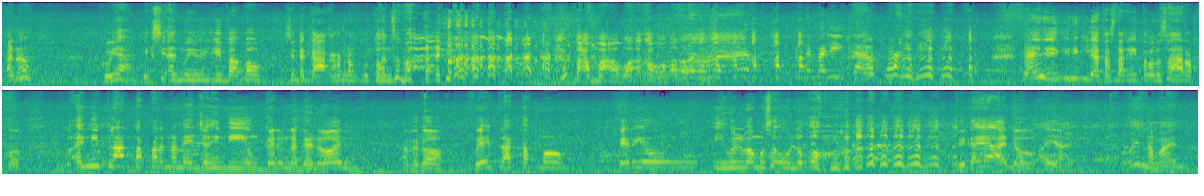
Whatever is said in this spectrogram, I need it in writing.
ano? Kuya, iksian mo yung ibabaw kasi nagkakaroon ng kutuhan sa bahay. Baka mahawa ka. Pinamalita pa. Kaya inikli, tapos nakita ko na sa harap ko, ko, ay may flat top pala na medyo hindi yung ganun na ganun. Sabi ko, kuya, i-flat top mo. Pero yung ihulma mo sa ulo ko. Di kaya ano, ayan. Okay naman.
